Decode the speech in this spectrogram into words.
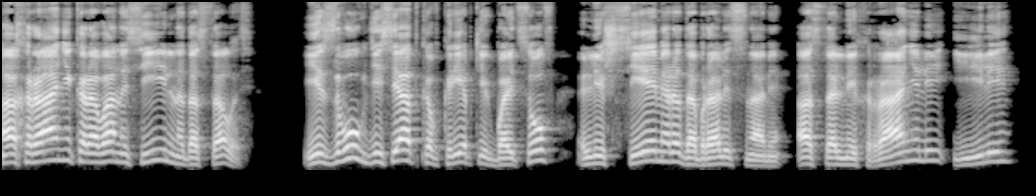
Охране каравана сильно досталось. Из двух десятков крепких бойцов лишь семеро добрались с нами, остальных ранили или...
